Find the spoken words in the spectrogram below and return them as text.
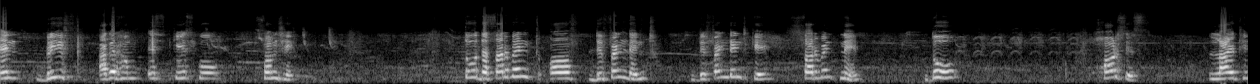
इन ब्रीफ अगर हम इस केस को समझें तो the servant of defendant defendant के सर्वेंट ने दो हॉर्सेस लाए थे।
